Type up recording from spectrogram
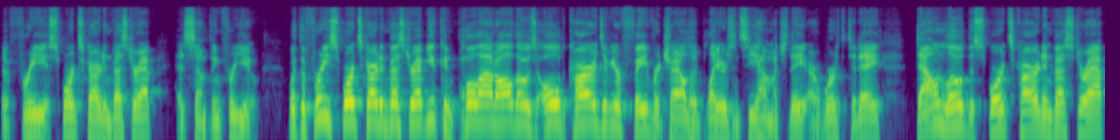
the free Sports Card Investor app has something for you. With the free sports card investor app, you can pull out all those old cards of your favorite childhood players and see how much they are worth today. Download the sports card investor app,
